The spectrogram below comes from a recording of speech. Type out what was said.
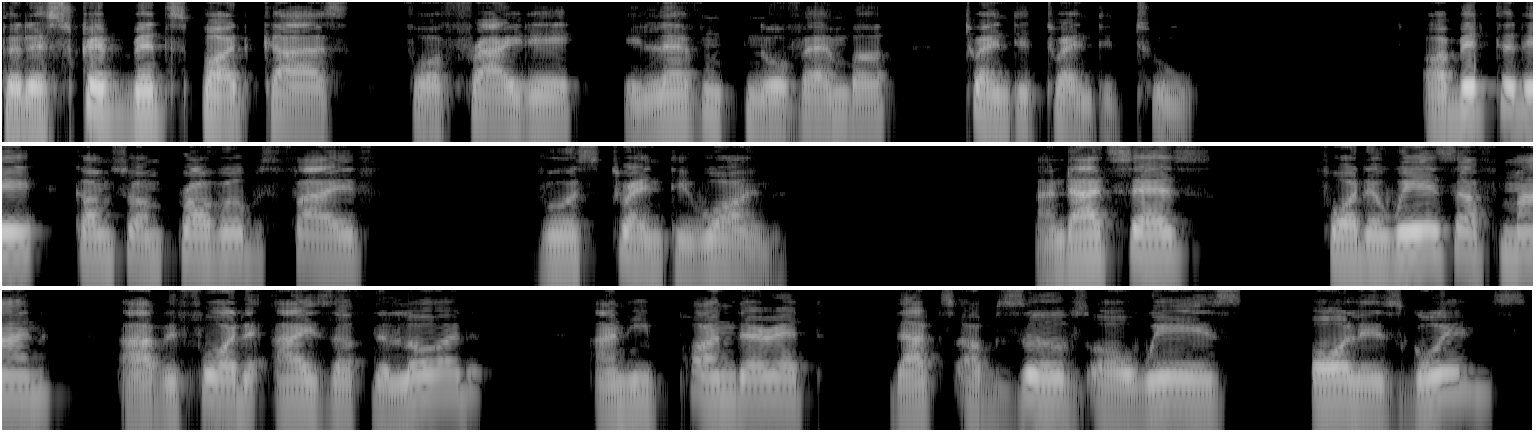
to the Script Bits podcast for Friday, 11th November 2022. Our bit today comes from Proverbs 5, verse 21. And that says, For the ways of man are before the eyes of the Lord, and he pondereth that observes or weighs all his goings.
